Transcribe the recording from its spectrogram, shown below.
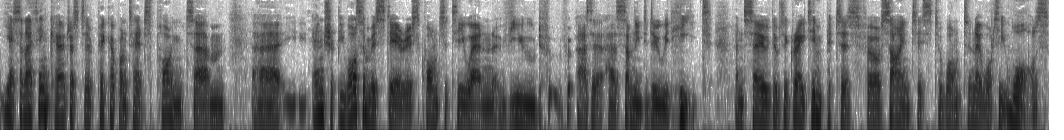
Yes, and I think uh, just to pick up on Ted's point, um, uh, entropy was a mysterious quantity when viewed as, a, as something to do with heat, and so there was a great impetus for scientists to want to know what it was,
